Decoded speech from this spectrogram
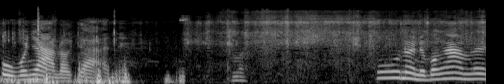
ปลูกบ่ยากหรอกจ้าอันนี้มาโอ้หน่อยนี่บ่งามเลย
